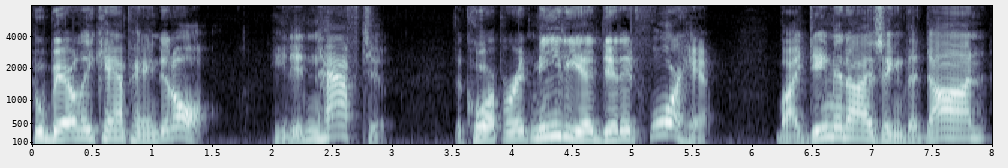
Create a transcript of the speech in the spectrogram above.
who barely campaigned at all. He didn't have to. The corporate media did it for him by demonizing the Don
